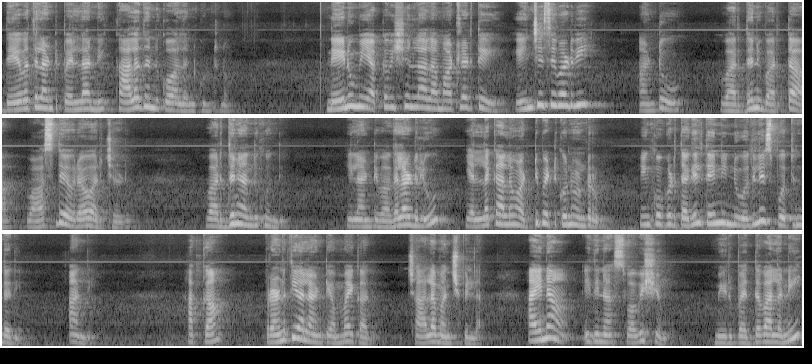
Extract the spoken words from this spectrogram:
దేవత లాంటి పెళ్ళాన్ని కాలదన్నుకోవాలనుకుంటున్నాం. నేను మీ అక్క విషయంలో అలా మాట్లాడితే ఏం చేసేవాడివి? అంటూ వర్ధని భర్త వాసుదేవరావు అరిచాడు. వర్ధని అందుకుంది. ఇలాంటి వగలాడులు ఎల్లకాలం అట్టి పెట్టుకొని ఉండరు. ఇంకొకటి తగిలితే నిన్ను వదిలేసిపోతుంది అది. అంది అక్క ప్రణతి అలాంటి అమ్మాయి కాదు. చాలా మంచి పిల్ల. అయినా ఇది నా స్వవిషయం మీరు పెద్దవాళ్ళని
